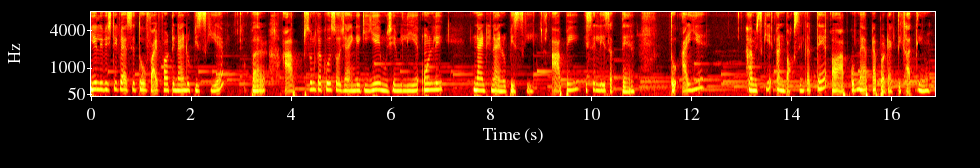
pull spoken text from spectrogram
ये लिपस्टिक वैसे तो फाइव फोर्टी नाइन रुपीज़ की है, पर आप सुनकर खुश हो जाएँगे कि ये मुझे मिली है ओनली नाइन्टी नाइन रुपीज़ की। आप भी इसे ले सकते हैं। तो आइए, हम इसकी अनबॉक्सिंग करते हैं और आपको मैं अपना प्रोडक्ट दिखाती हूँ।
